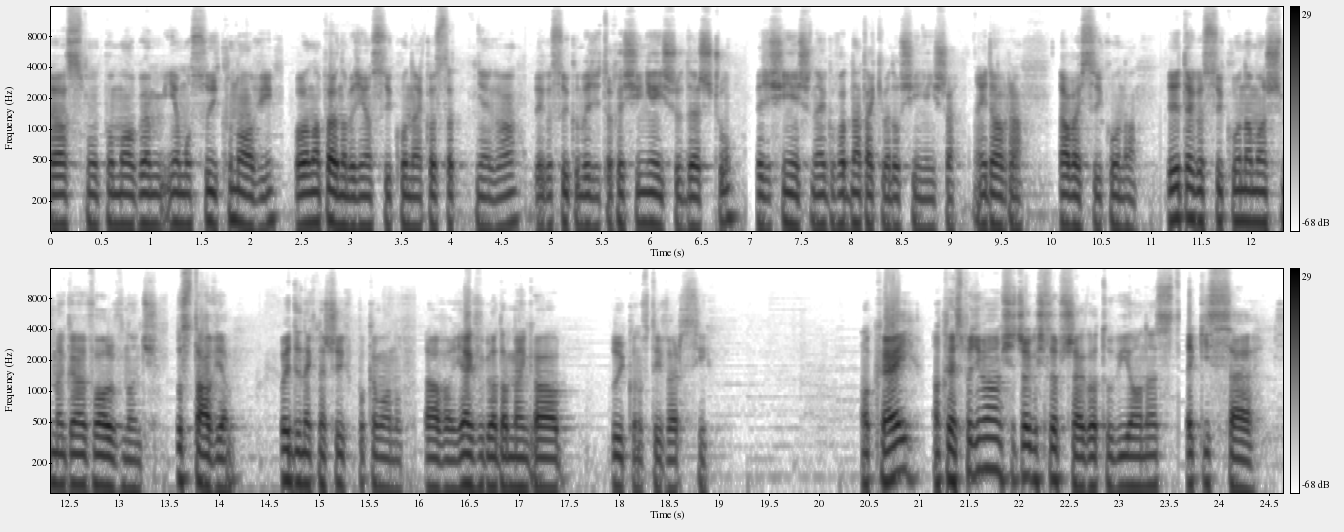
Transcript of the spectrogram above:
Teraz mu pomogłem jemu Suikunowi, bo na pewno będzie miał Suikuna jako ostatniego. Jego Suikun będzie trochę silniejszy w deszczu. Będzie silniejszy, no jego wodne ataki będą silniejsze. No i dobra, dawaj Suikuna. Ty tego Suikuna możesz mega ewolwnąć. Zostawiam. Pojedynek naszych Pokemonów. Dawaj, jak wygląda mega Suikun w tej wersji? Okej. Okej, spodziewałem się czegoś lepszego, to be honest. Taki se w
